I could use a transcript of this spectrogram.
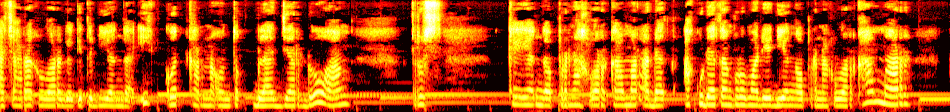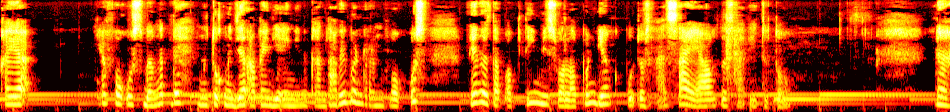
acara keluarga gitu dia nggak ikut karena untuk belajar doang. Terus kayak nggak pernah keluar kamar ada aku datang ke rumah dia dia nggak pernah keluar kamar. Kayak ya fokus banget deh untuk ngejar apa yang dia inginkan tapi beneran fokus dia tetap optimis walaupun dia keputus asa ya waktu saat itu tuh nah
